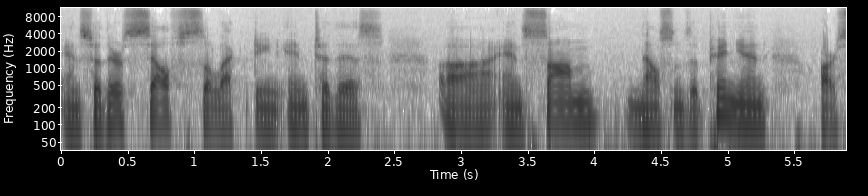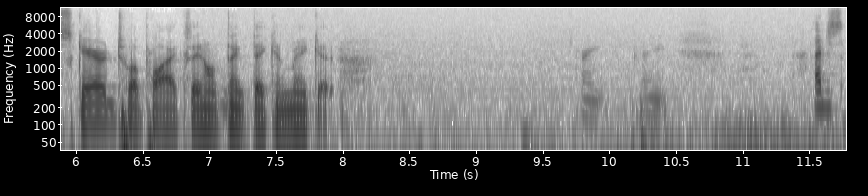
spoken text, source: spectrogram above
And so they're self-selecting into this. Uh, and some, Nelson's opinion, are scared to apply because they don't think they can make it. Great, great. I just,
